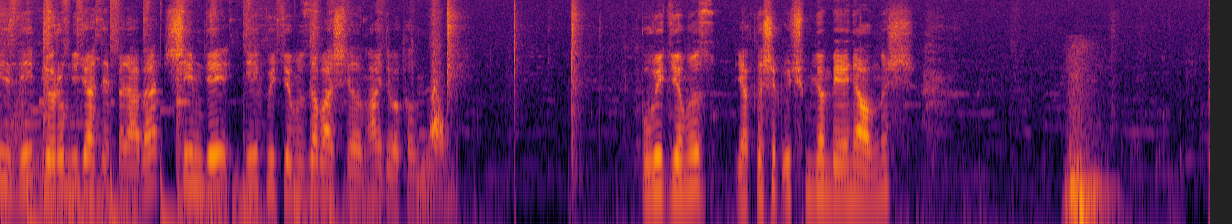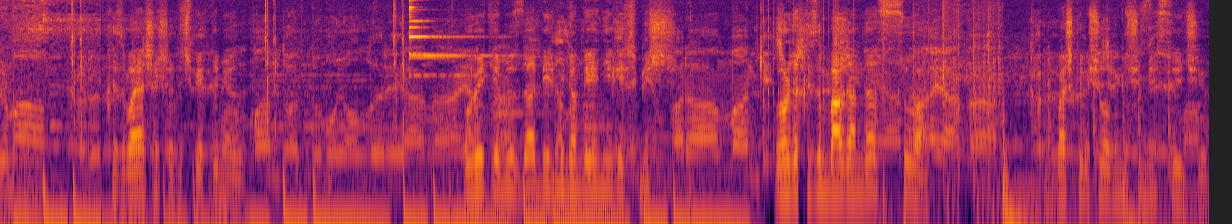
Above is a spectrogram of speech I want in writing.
izleyip yorumlayacağız hep beraber. Şimdi ilk videomuzda başlayalım. Haydi bakalım. Bu videomuz yaklaşık 3 milyon beğeni almış. Kız baya şaşırdı hiç beklemiyordu. Bu videomuzda 1 milyon beğeniye geçmiş. Bu arada kızın bardağında su var. Başka bir şey olduğunu düşünmeyin su içiyor.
